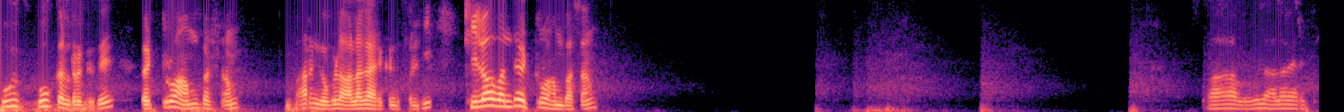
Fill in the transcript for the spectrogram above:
பூ பூக்கள் இருக்குது. எட்டு ரூபா பாருங்க எவ்வளோ அழகா இருக்குன்னு சொல்லி. கிலோ வந்து எட்டு ரூபா அம்பசம். வா எவ்வளோ அழகாக இருக்கு.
